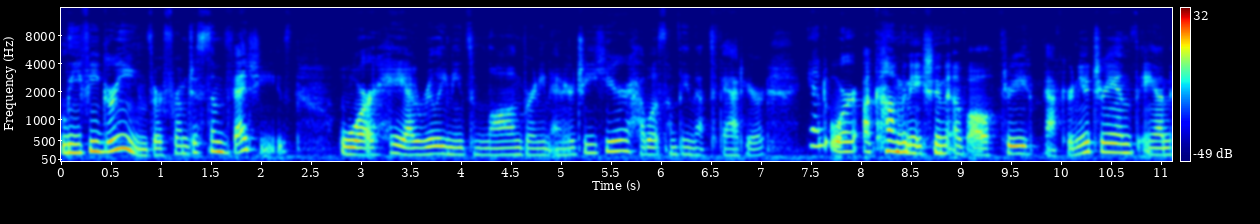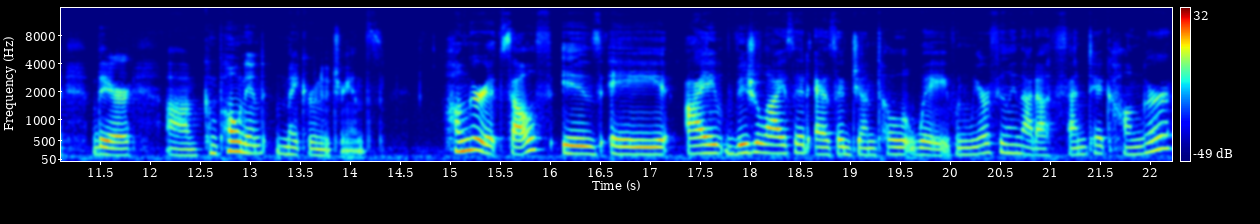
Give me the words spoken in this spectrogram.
leafy greens or from just some veggies. Or, hey, I really need some long burning energy here. How about something that's fattier? And or a combination of all three macronutrients and their um, component micronutrients. Hunger itself is a, I visualize it as a gentle wave. When we are feeling that authentic hunger,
